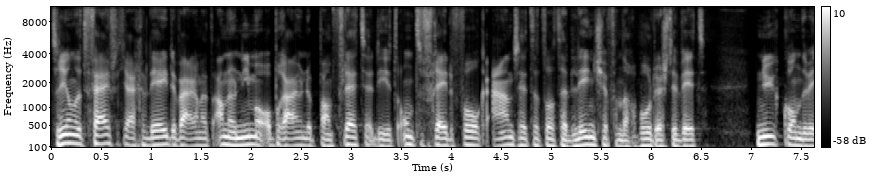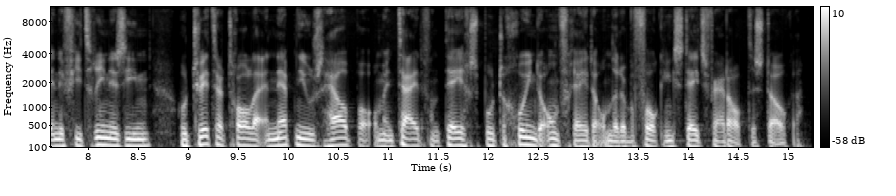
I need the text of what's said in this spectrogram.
350 jaar geleden waren het anonieme opruimende pamfletten die het ontevreden volk aanzetten tot het lynchen van de gebroeders de Wit. Nu konden we in de vitrine zien hoe Twitter-trollen en nepnieuws helpen om in tijden van tegenspoed de groeiende onvrede onder de bevolking steeds verder op te stoken.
